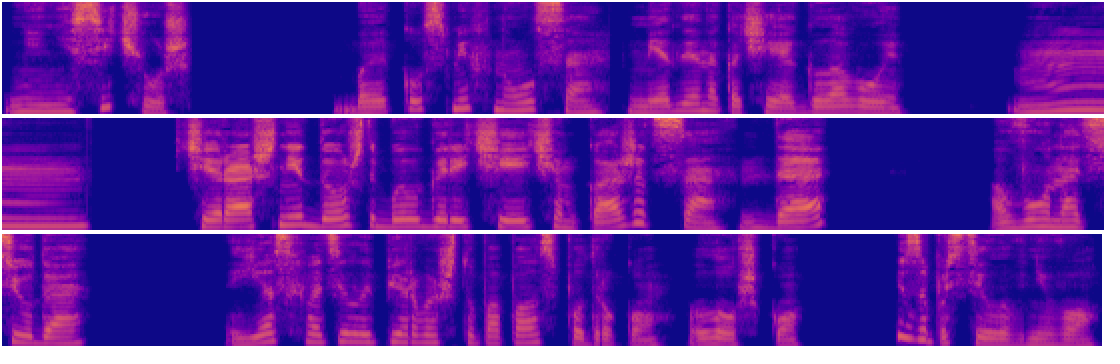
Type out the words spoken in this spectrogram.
«Не неси чушь». Бэк усмехнулся, медленно качая головой. «Ммм, вчерашний дождь был горячее, чем кажется, да? Вон отсюда!» Я схватила первое, что попалось под руку, ложку, и запустила в него.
